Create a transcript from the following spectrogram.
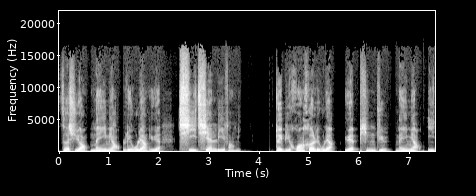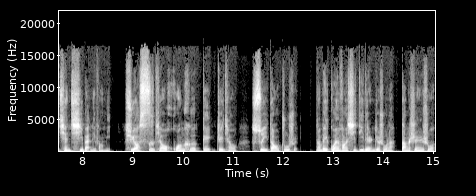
则需要每秒流量约七千立方米。对比黄河流量约平均每秒一千七百立方米，需要四条黄河给这条隧道注水。那为官方洗地的人就说了，当事人说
